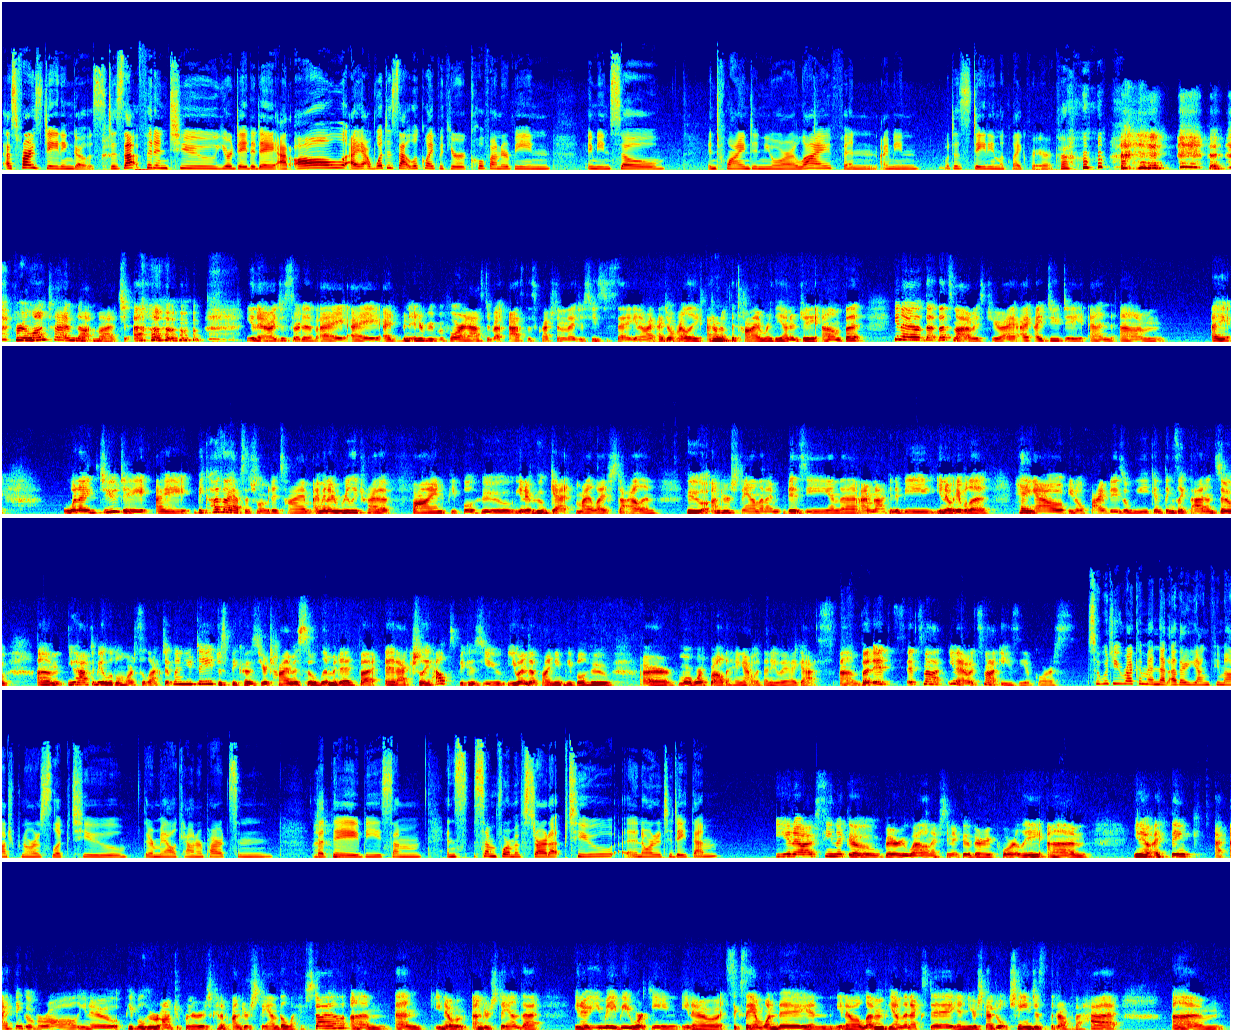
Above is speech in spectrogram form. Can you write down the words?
as far as dating goes does that fit into your day-to-day at all? I, what does that look like with your co-founder being i mean so entwined in your life and i mean what does dating look like for Erica? for a long time, not much. Um, you know, I just sort of I I I'd been interviewed before and asked about asked this question, and I just used to say, you know, I, I don't really I don't have the time or the energy. Um, but you know that that's not always true. I I, I do date, and um, I when I do date, I because I have such limited time. I mean, I really try to find people who you know who get my lifestyle and who understand that I'm busy and that I'm not going to be, you know, able to hang out, you know, five days a week and things like that. And so um, you have to be a little more selective when you date just because your time is so limited. But it actually helps because you you end up finding people who are more worthwhile to hang out with anyway, I guess. Um, but it's it's not you know it's not easy, of course. So would you recommend that other young female entrepreneurs look to their male counterparts and that they be some in some form of startup too in order to date them? You know, I've seen it go very well, and I've seen it go very poorly. Um, you know, I think I think overall, you know, people who are entrepreneurs kind of understand the lifestyle, um, and you know, understand that you know you may be working, you know, at 6 a.m. one day and you know 11 p.m. the next day, and your schedule changes at the drop of a hat. Um,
